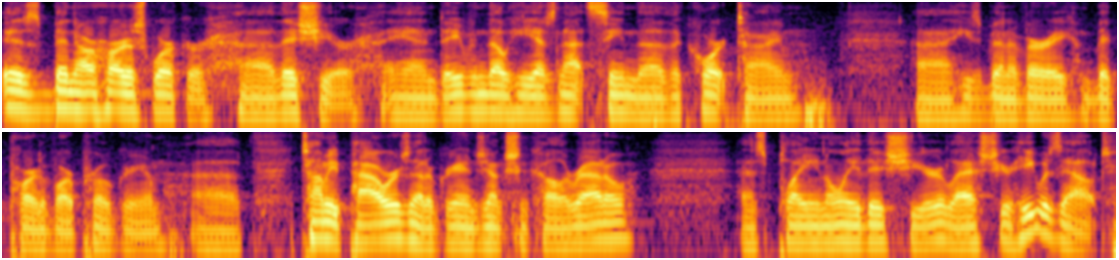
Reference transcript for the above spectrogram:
has been our hardest worker uh, this year. And even though he has not seen the, the court time, uh, he's been a very big part of our program. Uh, Tommy Powers out of Grand Junction, Colorado, is playing only this year. Last year, he was out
